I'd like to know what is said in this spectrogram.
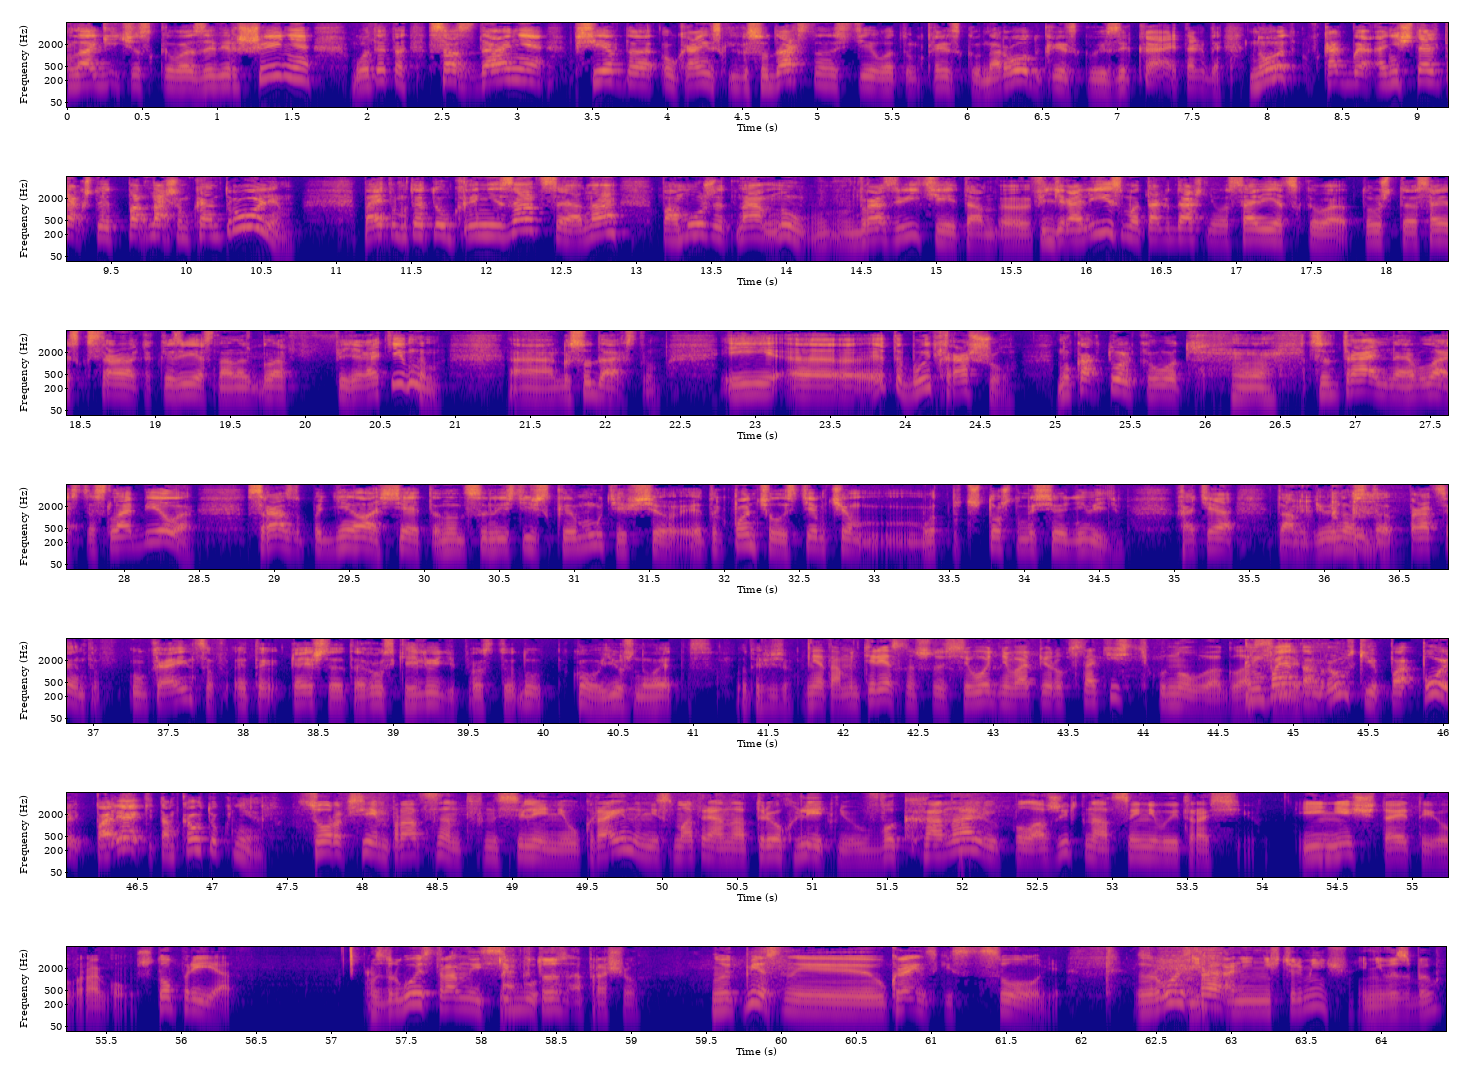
логического завершения вот это создание псевдоукраинской государственности, вот, украинского народа, украинского языка и так далее. Но вот как бы они считали так, что это под нашим контролем, поэтому вот эта украинизация, она поможет нам ну, в развитии там, федерализма тогдашнего советского, потому что советская страна, как известно, она же была федеративным а, государством, и э, это будет хорошо. Но как только вот э, центральная власть ослабела, сразу поднялась вся эта националистическая муть, и все. Это кончилось тем, чем вот то, что мы сегодня видим. Хотя там 90% украинцев, это, конечно, это русские люди, просто ну, такого южного этноса. Вот и все. Нет, там интересно, что сегодня, во-первых, статистику новую огласили. Ну, понятно, там русские, поляки, там кого только нет. 47% населения Украины, несмотря на трехлетнюю вакханалию, положительно оценивает Россию и не считает ее врагом, что приятно. С другой стороны, Сибу... А кто опрошил? Ну, это местные украинские социологи. С другой стороны... Они не в тюрьме еще и не в СБУ?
